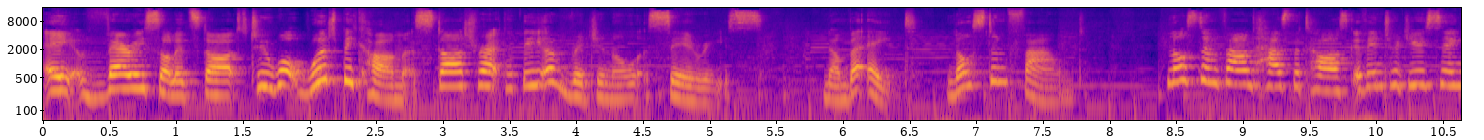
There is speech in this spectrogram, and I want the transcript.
a very solid start to what would become Star Trek the original series. Number 8 Lost and Found. Lost and Found has the task of introducing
